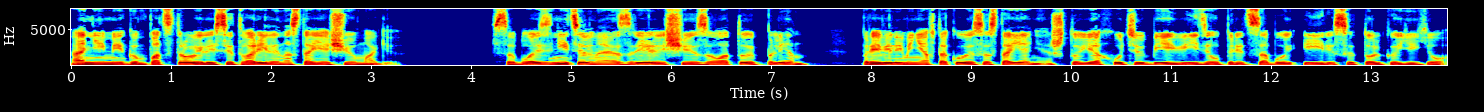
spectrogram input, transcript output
Они мигом подстроились и творили настоящую магию. Соблазнительное зрелище и золотой плен привели меня в такое состояние, что я хоть убей видел перед собой Ирис и только ее.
